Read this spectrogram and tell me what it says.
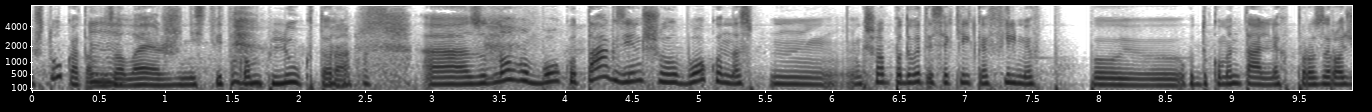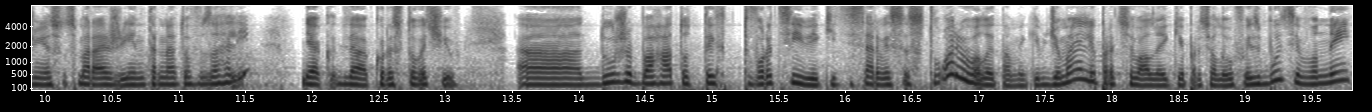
штука, там mm-hmm. залежність від комплюктора. Е, з одного боку, так, з іншого боку, нас якщо подивитися кілька фільмів документальних про зародження соцмережі і інтернету взагалі, як для користувачів, е, дуже багато тих творців, які ці сервіси створювали, там які в Gmail працювали, які працювали у Фейсбуці, вони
